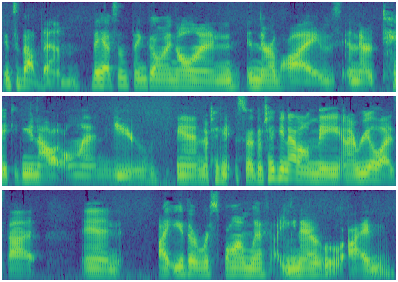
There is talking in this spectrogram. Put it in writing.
It's about them. They have something going on in their lives, and they're taking it out on you. And they're taking so they're taking it out on me, and I realize that. And I either respond with, you know, I'm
